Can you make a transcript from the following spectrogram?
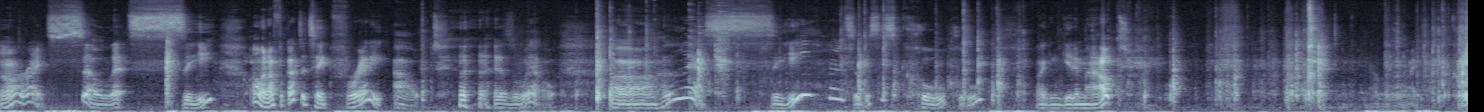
All right, so let's see. Oh, and I forgot to take Freddy out as well. Uh, let's see. Right, so this is cool, cool. I can get him out. Alright, cool,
